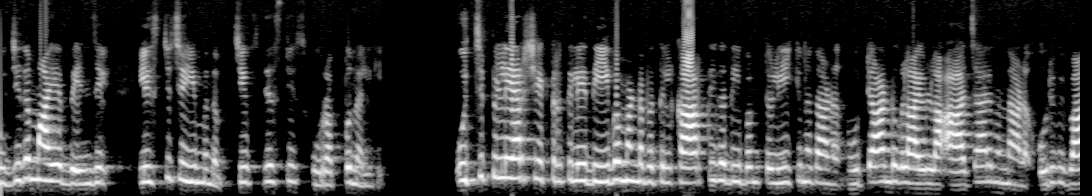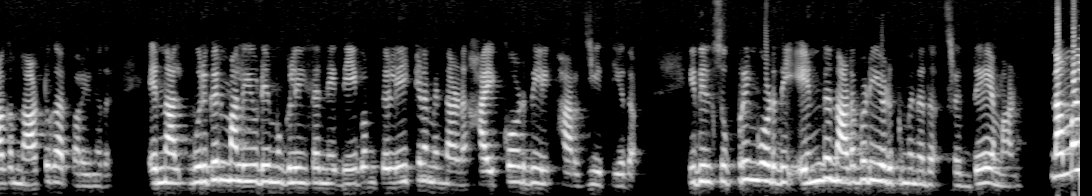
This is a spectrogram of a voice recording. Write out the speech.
ഉചിതമായ ബെഞ്ചിൽ ലിസ്റ്റ് ചെയ്യുമെന്നും ചീഫ് ജസ്റ്റിസ് ഉറപ്പു നൽകി. ഉച്ചിപ്പിള്ളയാർ ക്ഷേത്രത്തിലെ ദീപമണ്ഡപത്തിൽ കാർത്തിക ദീപം തെളിയിക്കുന്നതാണ് നൂറ്റാണ്ടുകളായുള്ള ആചാരമെന്നാണ് ഒരു വിഭാഗം നാട്ടുകാർ പറയുന്നത്. എന്നാൽ മുരുകൻമലയുടെ മുകളിൽ തന്നെ ദീപം തെളിയിക്കണമെന്നാണ് ഹൈക്കോടതിയിൽ ഹർജി എത്തിയത് ഇതിൽ സുപ്രീം കോടതി എന്ത് നടപടിയെടുക്കുമെന്നത് ശ്രദ്ധേയമാണ്. നമ്മൾ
